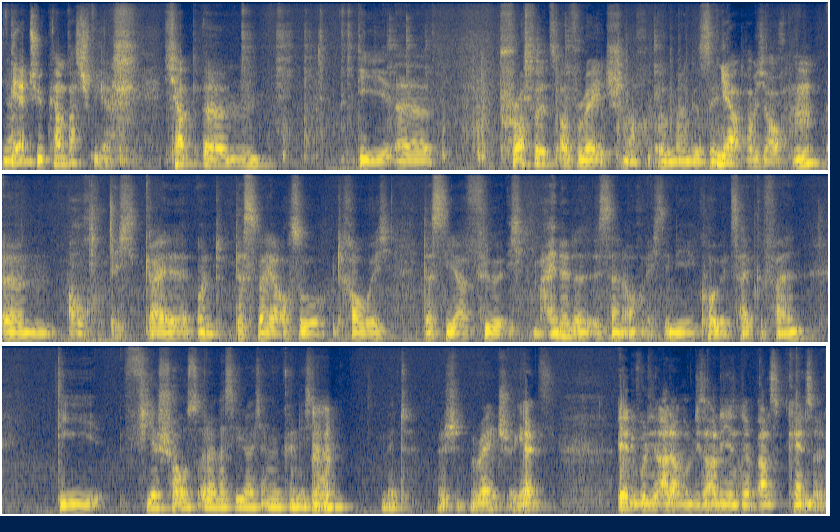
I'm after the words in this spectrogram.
Ja. Der Typ kann Bass spielen. Ich habe ähm, die äh, Prophets of Rage noch irgendwann gesehen. Ja, habe ich auch. Hm? Ähm, auch echt geil und das war ja auch so traurig, dass die ja für, ich meine, da ist dann auch echt in die Covid-Zeit gefallen, die vier Shows oder was sie, glaube ich, angekündigt Mhm. haben mit Rage Against. Ja, die wurden alle, die sind alle alles cancelled.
